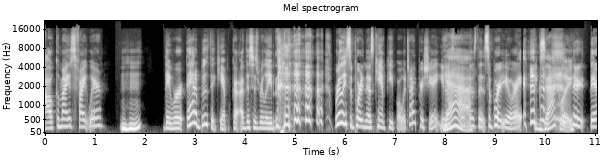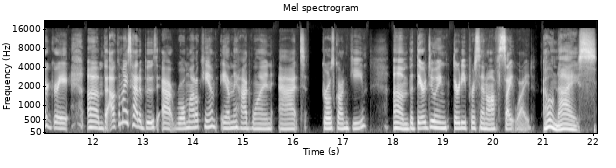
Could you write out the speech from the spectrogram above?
Alchemize Fightwear. hmm They were they had a booth at camp. This is really really supporting those camp people, which I appreciate. You know, Yeah. those that support you, right? Exactly. they're they're great. Um, but Alchemize had a booth at Role Model Camp, and they had one at Girls Gone Gee. Um, but they're doing thirty percent off site wide. oh, nice.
